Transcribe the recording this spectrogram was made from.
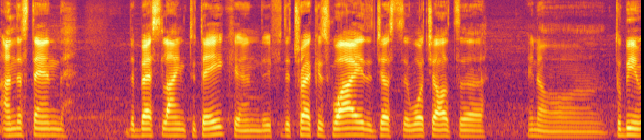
understand the best line to take, and if the track is wide, just watch out, uh, you know, to be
